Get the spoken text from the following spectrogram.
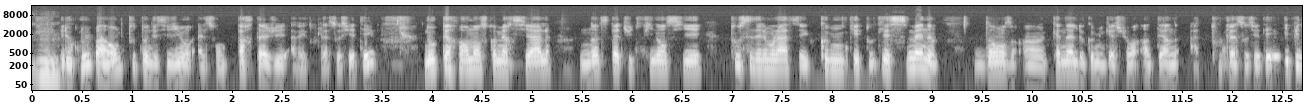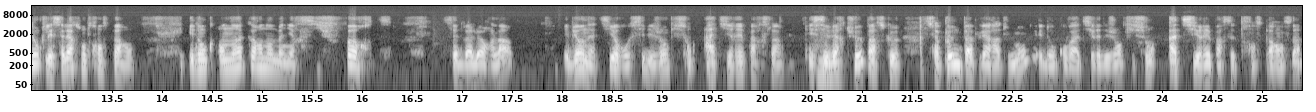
Hmm. Et donc nous, par exemple, toutes nos décisions, elles sont partagées avec toute la société. Nos performances commerciales, notre statut financier, tous ces éléments-là, c'est communiqué toutes les semaines dans un canal de communication interne à toute la société. Et puis donc les salaires sont transparents. Et donc en incarnant de manière si forte cette valeur-là, eh bien, on attire aussi des gens qui sont attirés par cela. Et c'est mmh. vertueux parce que ça peut ne pas plaire à tout le monde. Et donc, on va attirer des gens qui sont attirés par cette transparence-là.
